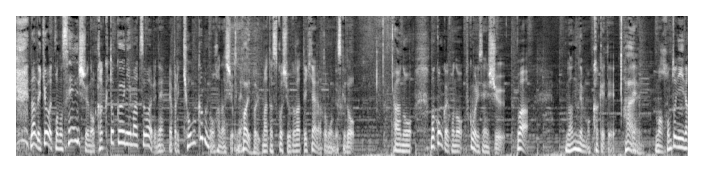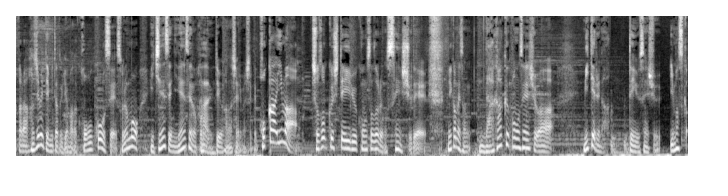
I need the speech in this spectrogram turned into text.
なんで今日はこの選手の獲得にまつわるねやっぱり強化部のお話をね、はいはい。また少し伺っていきたいなと思うんですけどあの、まあ、今回この福森選手は何年もかけて、ねはい。まあ、本当にだから初めて見た時はまだ高校生それも1年生2年生の頃はい。っていう話ありましたけど、他今所属しているコンサドーレの選手で三上さん長くこの選手は見てるなっていう選手いますか？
